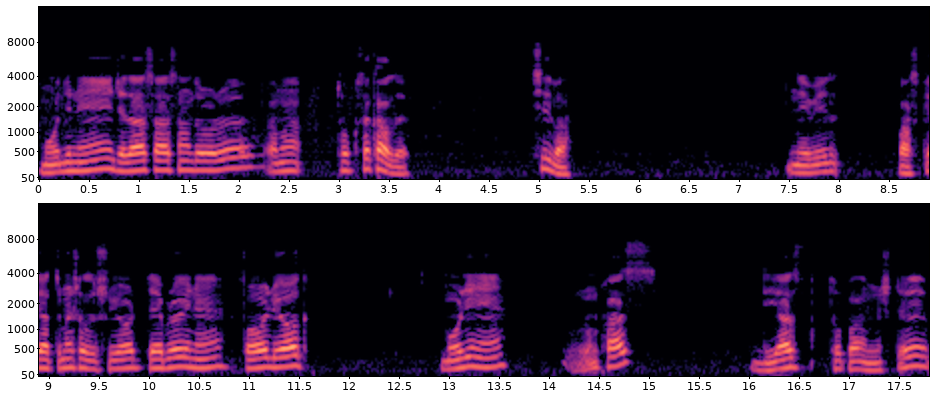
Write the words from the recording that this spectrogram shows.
Modine ceza sahasına doğru ama top kısa kaldı. Silva. Neville baskı yaptırmaya çalışıyor. De Bruyne. Foul yok. Modine. Uzun pas. Diaz top almıştı.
